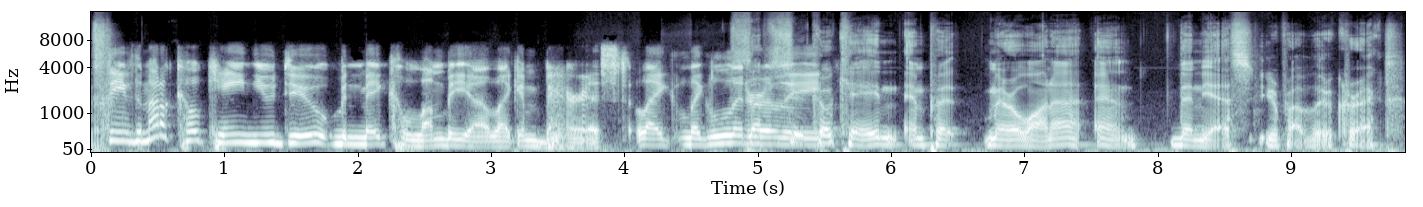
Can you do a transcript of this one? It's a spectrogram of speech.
Steve, the amount of cocaine you do would make Colombia like embarrassed. Like like literally Substitute cocaine and put marijuana, and then yes, you're probably correct.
